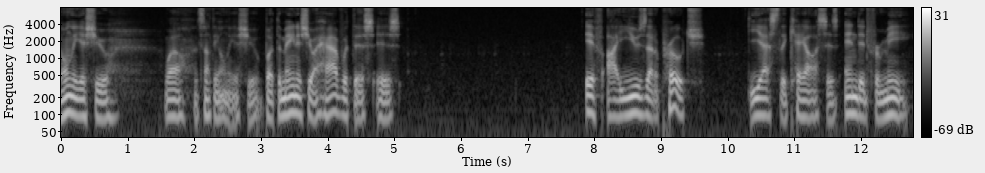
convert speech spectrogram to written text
only issue well, it's not the only issue, but the main issue I have with this is if I use that approach, yes, the chaos has ended for me,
